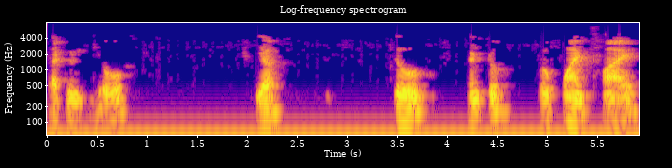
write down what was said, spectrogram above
that will give here 2 into 2.5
